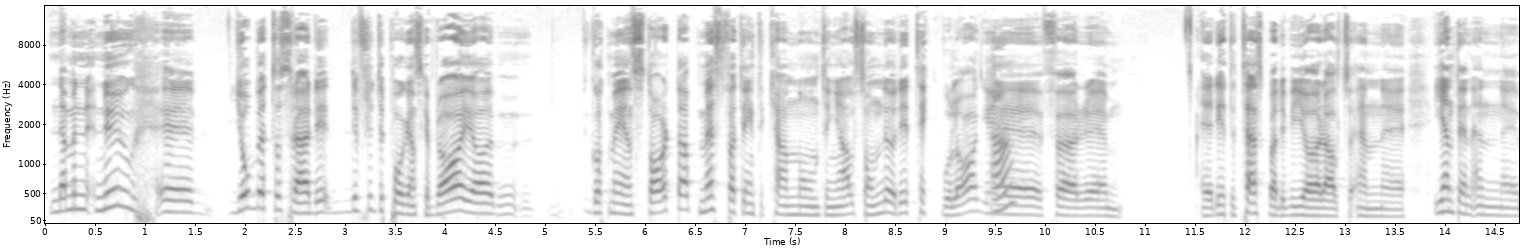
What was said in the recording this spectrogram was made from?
Nej men nu, eh, jobbet och sådär, det, det flyter på ganska bra. Jag har mm, gått med i en startup, mest för att jag inte kan någonting alls om det, och det är ett techbolag Ja. eh, för eh, det heter Taskbuddy, vi gör alltså en, eh, egentligen en eh,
